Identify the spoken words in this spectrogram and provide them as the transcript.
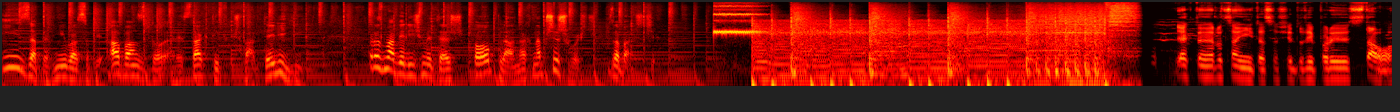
i zapewniła sobie awans do RS Active czwartej ligi. Rozmawialiśmy też o planach na przyszłość. Zobaczcie. Jak ten oceni to, co się do tej pory stało?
